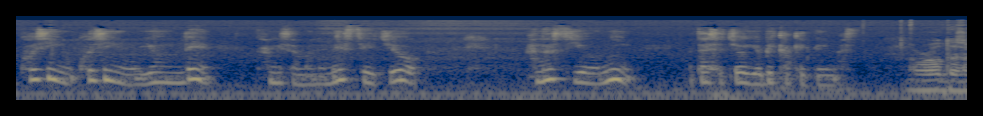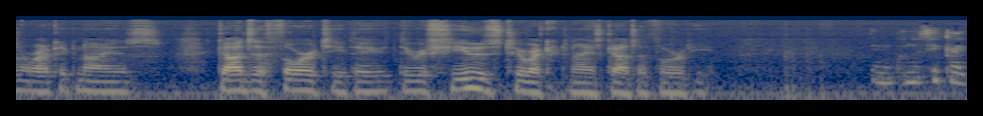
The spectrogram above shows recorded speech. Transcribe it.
個人個人を呼んで神様のメッセージをえー話すように私たちを呼びかけています The world doesn't recognize God's authority. They, they refuse to recognize God's authority. でもこの世界っ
